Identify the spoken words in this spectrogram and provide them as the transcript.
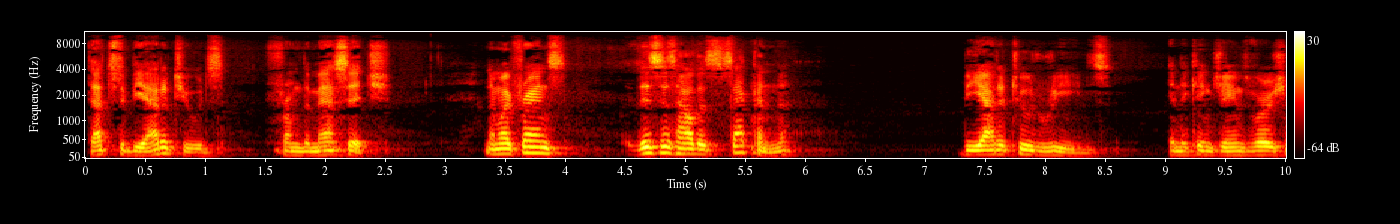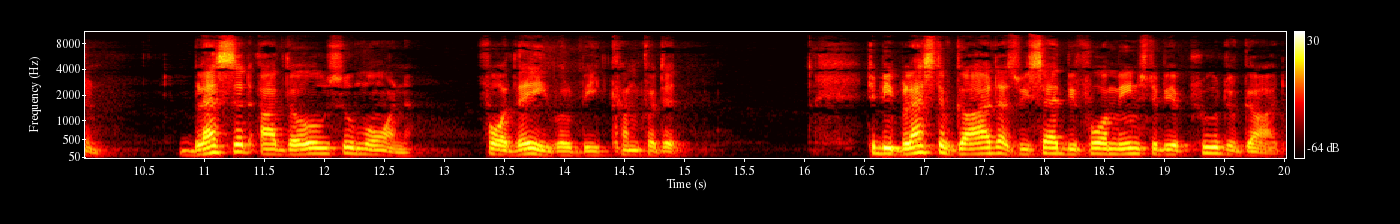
That's the Beatitudes from the message. Now, my friends, this is how the second Beatitude reads in the King James Version Blessed are those who mourn, for they will be comforted. To be blessed of God, as we said before, means to be approved of God,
